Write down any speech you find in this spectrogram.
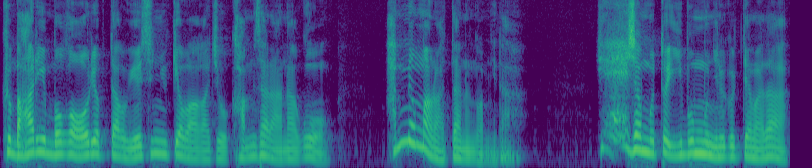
그 말이 뭐가 어렵다고 예수님께 와가지고 감사를 안 하고 한 명만 왔다는 겁니다. 예전부터 이 본문 읽을 때마다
